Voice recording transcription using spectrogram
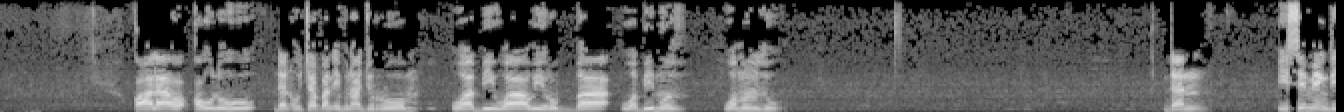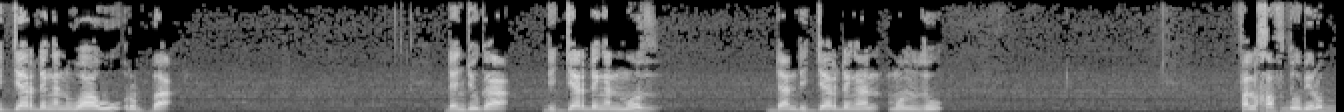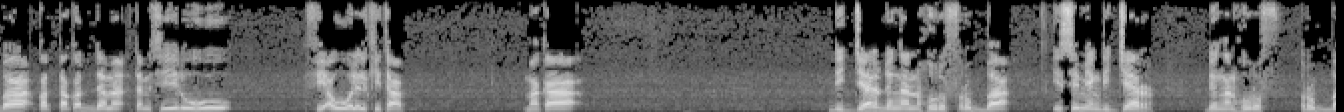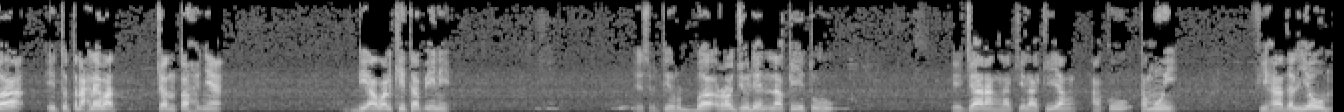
Qala qauluhu dan ucapan Ibnu Ajurrum wa biwawi rubba wa bimudh wa munzu. Dan isim yang dijar dengan wawu rubba dan juga dijar dengan mudh dan dijar dengan munzu. Fal khafdu bi rubba qad taqaddama tamthiluhu fi awal kitab. Maka dijar dengan huruf rubba, isim yang dijar dengan huruf rubba itu telah lewat contohnya di awal kitab ini. Ya, seperti rubba rajulin laqituhu. Ya, jarang laki-laki yang aku temui fi hadzal yaum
